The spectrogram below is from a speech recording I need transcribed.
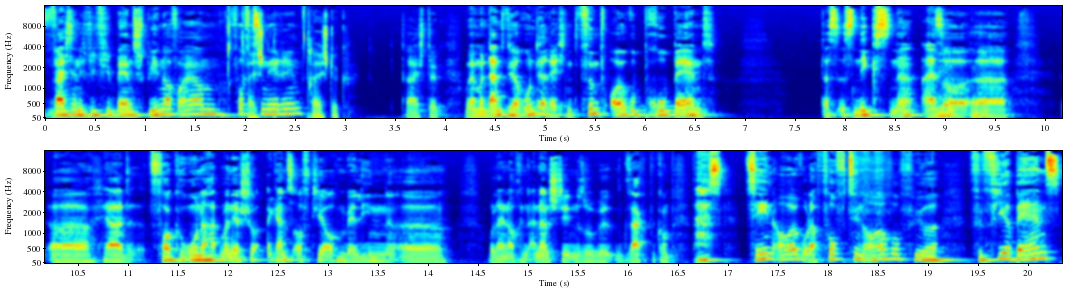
weiß ja nicht, wie viele Bands spielen auf eurem 15-Jährigen? Drei, drei Stück. Drei Stück. Und wenn man dann wieder runterrechnet, 5 Euro pro Band das ist nix, ne? Also, mhm. mhm. äh, äh, ja, vor Corona hat man ja schon ganz oft hier auch in Berlin äh, oder auch in anderen Städten so gesagt bekommen, was, 10 Euro oder 15 Euro für, für vier Bands?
